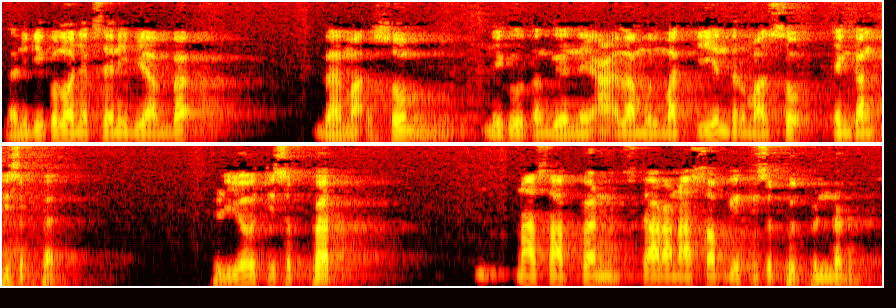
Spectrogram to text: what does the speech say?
Dan niki kula nyekseni piyambak Mbah Maksum niku tenggene Alamul Makiyin termasuk ingkang disebat. Beliau disebat nasaban secara nasab nggih disebut bener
